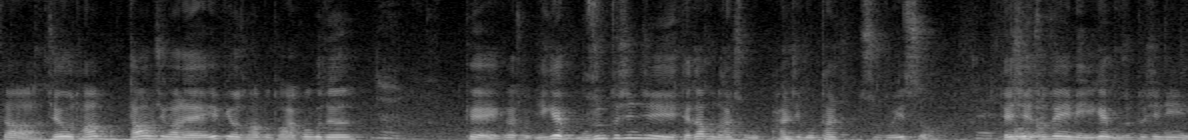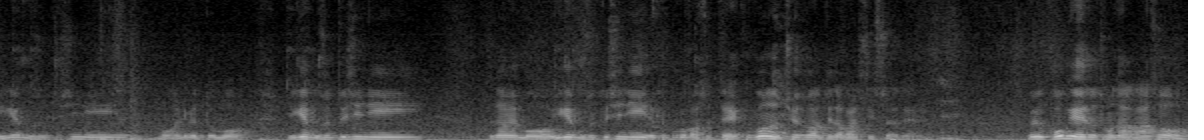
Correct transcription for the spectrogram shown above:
자, 재우 다음, 다음 시간에 읽기 연습 한 번 더 할 거거든. 네. 오케이. 그래서 이게 무슨 뜻인지 대답은 할 수, 할지 못할 수도 있어. 네. 대신 선생님이 이게 무슨 뜻이니? 이게 무슨 뜻이니? 뭐 아니면 또 뭐, 이게 무슨 뜻이니? 그 다음에 뭐, 이게 무슨 뜻이니? 이렇게 물어봤을 때, 그거는 네. 최소한 대답할 수 있어야 돼. 그리고 거기에서 더 나가서,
